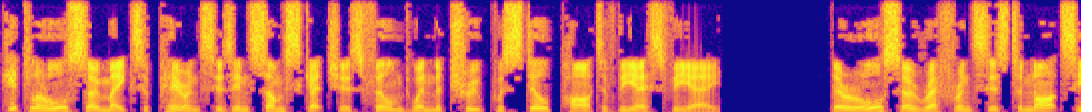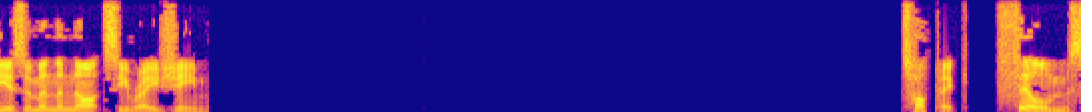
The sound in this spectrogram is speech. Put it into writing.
Hitler also makes appearances in some sketches filmed when the troupe was still part of the SVA. There are also references to Nazism and the Nazi regime. Topic: Films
